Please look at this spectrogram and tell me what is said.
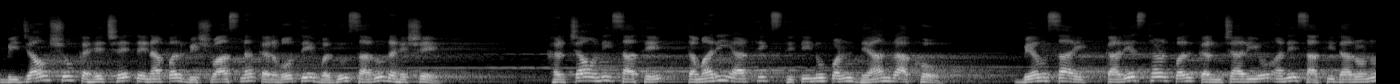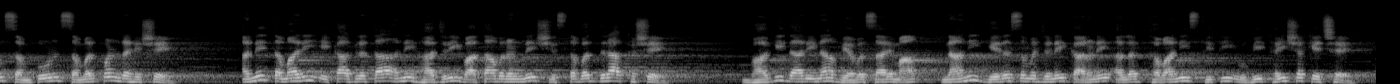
બીજાઓ શું કહે છે તેના પર વિશ્વાસ ન કરવો તે વધુ સારું રહેશે. ખર્ચાઓની સાથે તમારી આર્થિક સ્થિતિનું પણ ધ્યાન રાખો. વ્યવસાય, કાર્યસ્થળ પર કર્મચારીઓ અને સાથીદારોનું સંપૂર્ણ સમર્પણ રહેશે. અને તમારી એકાગ્રતા અને હાજરી વાતાવરણને શિસ્તબદ્ધ રાખશે. ભાગીદારીના વ્યવસાયમાં નાની ગેરસમજને કારણે અલગ થવાની સ્થિતિ ઊભી થઈ શકે છે.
